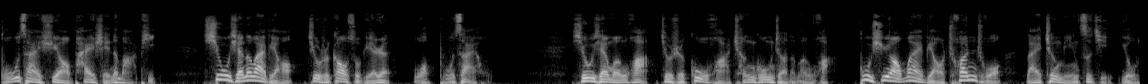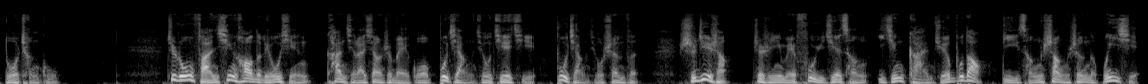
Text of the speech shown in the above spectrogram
不再需要拍谁的马屁。休闲的外表就是告诉别人我不在乎。休闲文化就是固化成功者的文化，不需要外表穿着来证明自己有多成功。这种反信号的流行看起来像是美国不讲究阶级、不讲究身份，实际上这是因为富裕阶层已经感觉不到底层上升的威胁，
